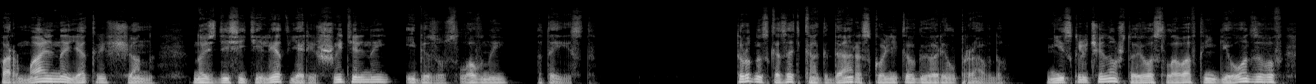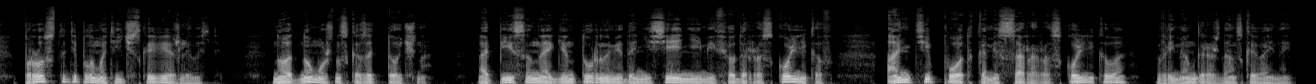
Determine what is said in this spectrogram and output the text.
Формально я крещен, но с десяти лет я решительный и безусловный атеист. Трудно сказать, когда Раскольников говорил правду. Не исключено, что его слова в книге отзывов — просто дипломатическая вежливость. Но одно можно сказать точно. Описанный агентурными донесениями Федор Раскольников — антипод комиссара Раскольникова времен Гражданской войны.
